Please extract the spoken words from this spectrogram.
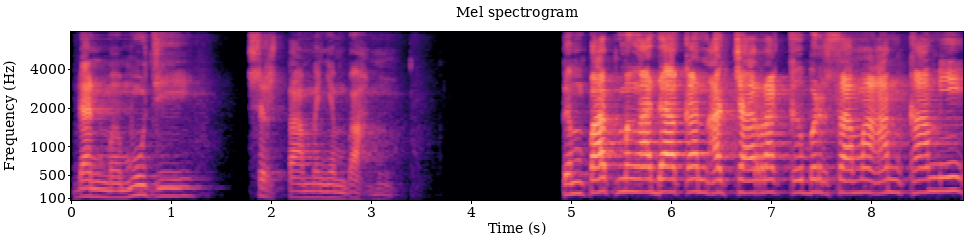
dan memuji serta menyembahmu. Tempat mengadakan acara kebersamaan kami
